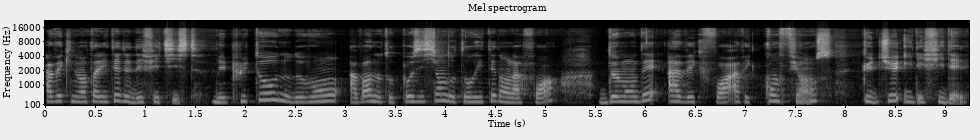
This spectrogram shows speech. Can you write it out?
avec une mentalité de défaitiste, mais plutôt nous devons avoir notre position d'autorité dans la foi, demander avec foi, avec confiance que Dieu il est fidèle.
